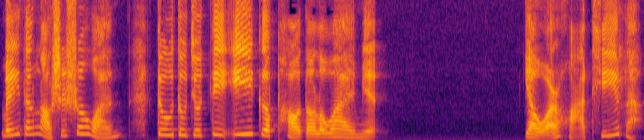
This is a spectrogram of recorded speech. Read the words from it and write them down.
没等老师说完，嘟嘟就第一个跑到了外面。要玩滑梯了，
